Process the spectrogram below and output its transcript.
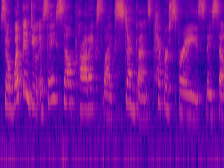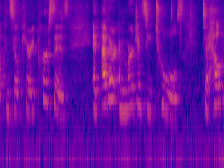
So what they do is they sell products like stun guns, pepper sprays, they sell concealed carry purses, and other emergency tools to help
